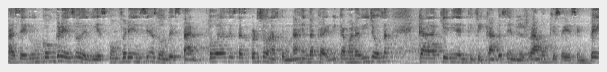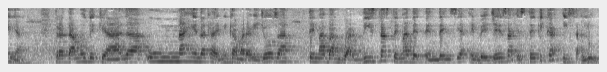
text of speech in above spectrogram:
hacer un congreso de 10 conferencias donde están todas estas personas con una agenda académica maravillosa, cada quien identificándose en el ramo que se desempeña. Tratamos de que haya una agenda académica maravillosa, temas vanguardistas, temas de tendencia en belleza, estética y salud.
